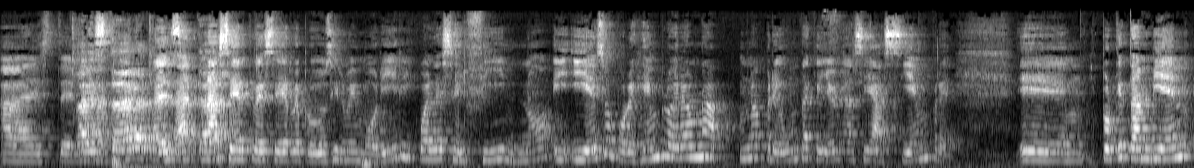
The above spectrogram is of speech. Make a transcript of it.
a, este, a, estar, a, nacer, crecer, reproducirme y morir, y cuál es el fin, ¿no? Y, y eso, por ejemplo, era una, una pregunta que yo me hacía siempre eh, porque también,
